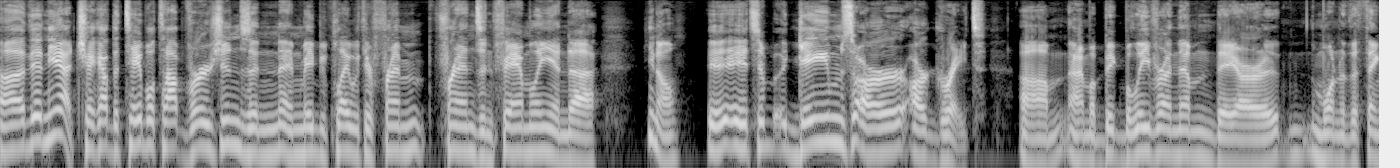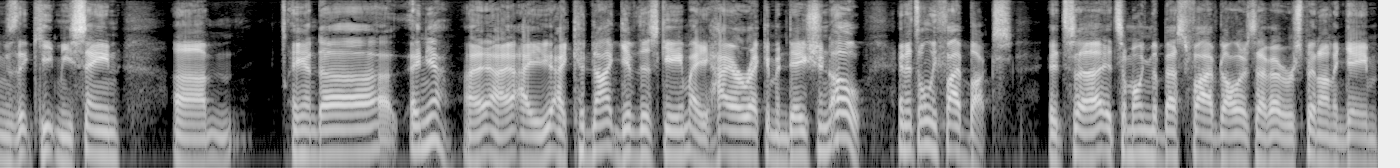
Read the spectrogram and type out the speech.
uh, then yeah, check out the tabletop versions and, and maybe play with your friend, friends and family. And uh, you know, it, it's games are are great. Um, I'm a big believer in them. They are one of the things that keep me sane. Um, and uh, and yeah, I, I I could not give this game a higher recommendation. Oh, and it's only five bucks. It's uh, it's among the best five dollars I've ever spent on a game.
